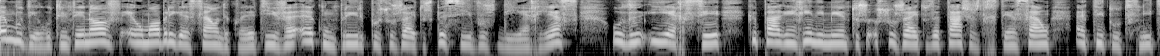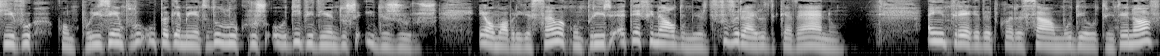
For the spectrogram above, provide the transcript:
A modelo 39 é uma obrigação declarativa a cumprir por sujeitos passivos de IRS ou de IRC que paguem rendimentos sujeitos a taxas de retenção a título definitivo, como, por exemplo, o pagamento de lucros ou dividendos e de juros. É uma obrigação a cumprir até final do mês de fevereiro de cada ano. A entrega da declaração modelo 39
